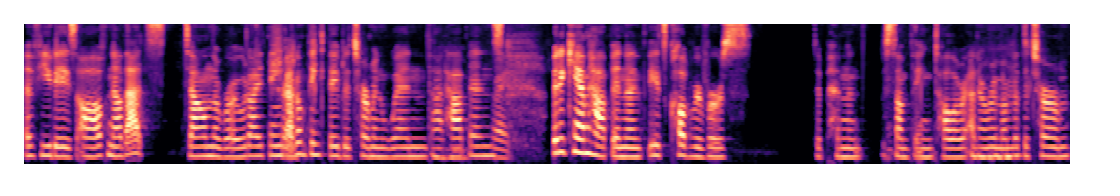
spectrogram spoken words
a few days off. Now that's down the road, I think. I Sure. Mm-hmm. don't think they've determined when that happens, Right. but it can happen. It's called reverse dependent something tolerant. I don't remember Mm-hmm. the term.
